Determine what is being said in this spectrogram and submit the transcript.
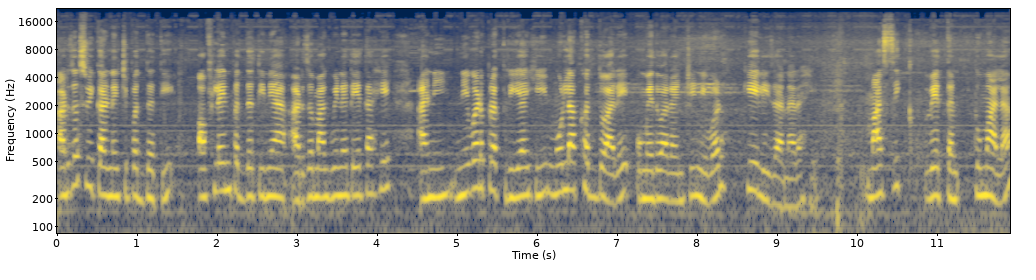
अर्ज स्वीकारण्याची पद्धती ऑफलाईन पद्धतीने अर्ज मागविण्यात येत आहे आणि निवड प्रक्रिया ही मुलाखतद्वारे उमेदवारांची निवड केली जाणार आहे. मासिक वेतन तुम्हाला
